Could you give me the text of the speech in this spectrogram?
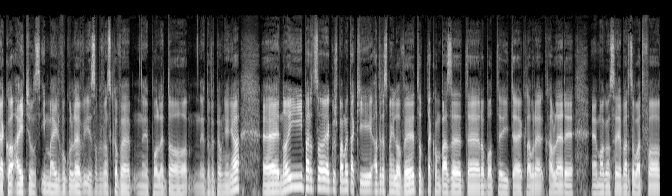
jako iTunes e-mail w ogóle jest obowiązkowe pole do, do wypełnienia. E, no i bardzo, jak już mamy taki adres mailowy, to taką bazę te roboty i te crawlery e, mogą sobie bardzo łatwo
